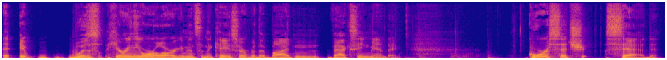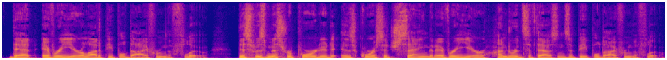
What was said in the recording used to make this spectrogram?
it was hearing the oral arguments in the case over the Biden vaccine mandate. Gorsuch said that every year a lot of people die from the flu. This was misreported as Gorsuch saying that every year hundreds of thousands of people die from the flu.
